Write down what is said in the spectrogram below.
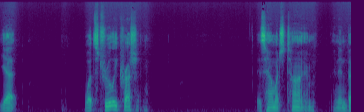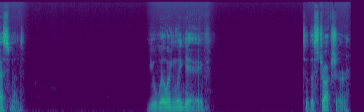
yet, what's truly crushing is how much time and investment you willingly gave to the structure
